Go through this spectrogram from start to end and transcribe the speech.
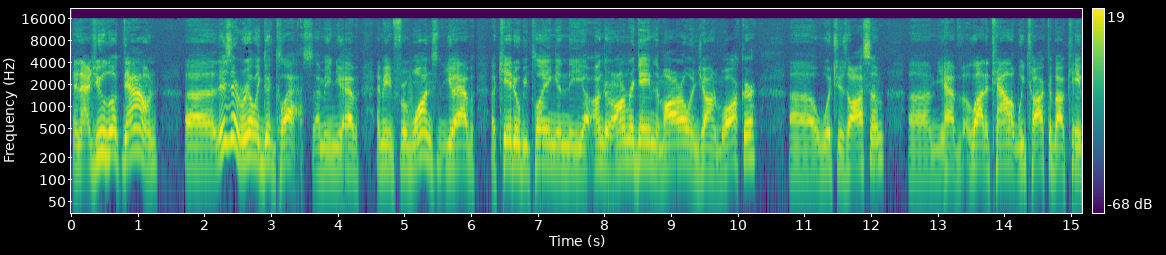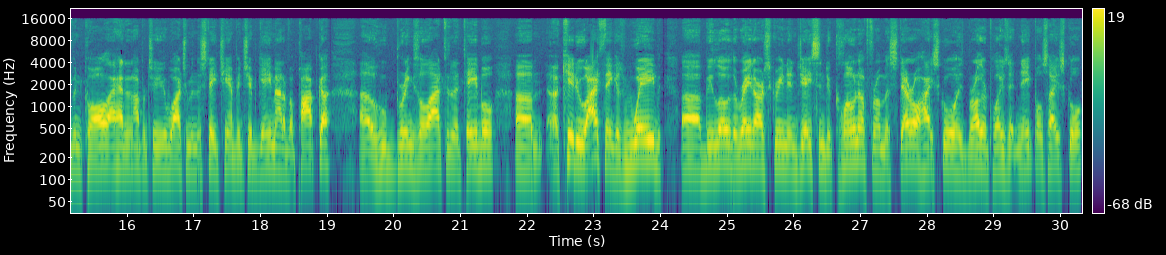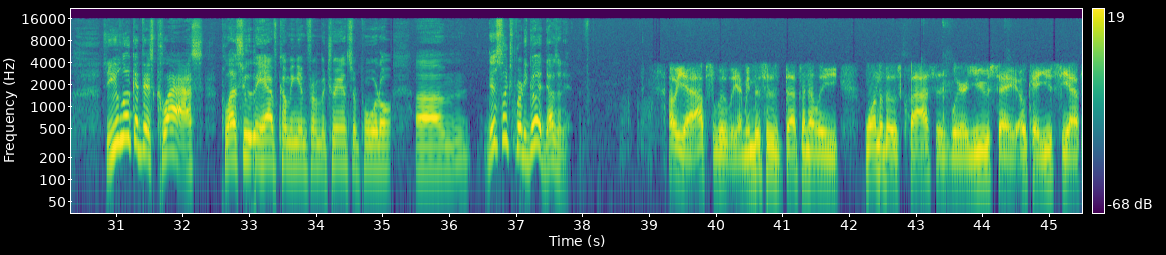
And as you look down, uh, this is a really good class. I mean, you have, I mean, for one, you have a kid who'll be playing in the uh, Under Armour game tomorrow, and John Walker, uh, which is awesome. Um, you have a lot of talent. We talked about Kaven Call. I had an opportunity to watch him in the state championship game out of Apopka uh, who brings a lot to the table. Um, a kid who I think is way uh, below the radar screen in Jason Duclona from Estero High School. His brother plays at Naples High School. So you look at this class, plus who they have coming in from a transfer portal. Um, this looks pretty good, doesn't it? Oh yeah, absolutely. I mean, this is definitely one of those classes where you say, okay, UCF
